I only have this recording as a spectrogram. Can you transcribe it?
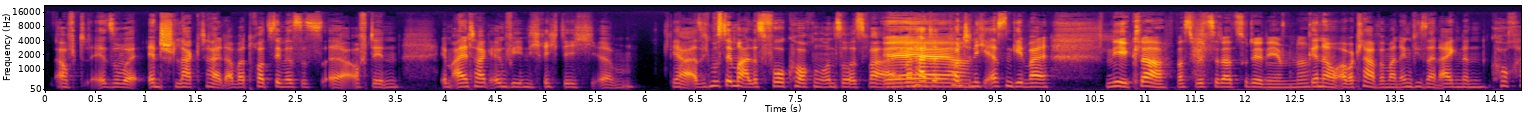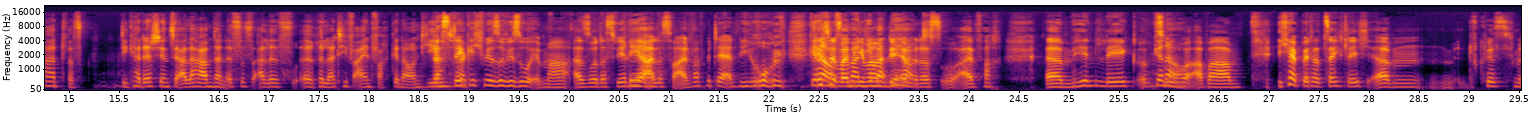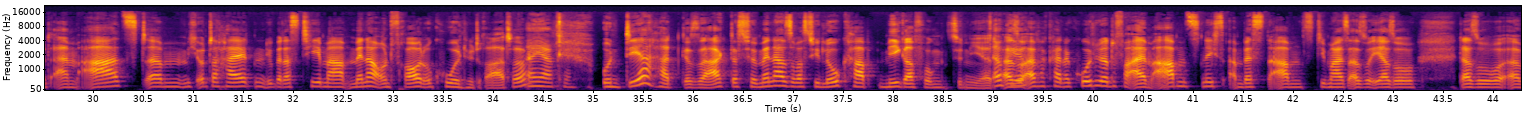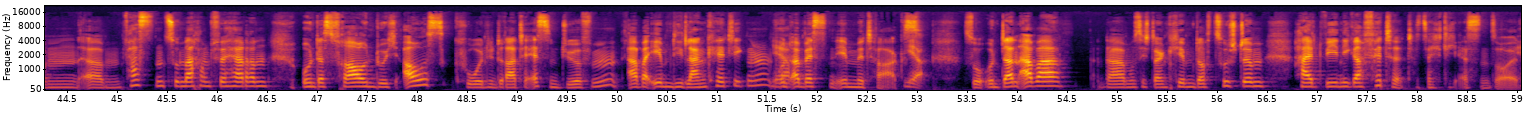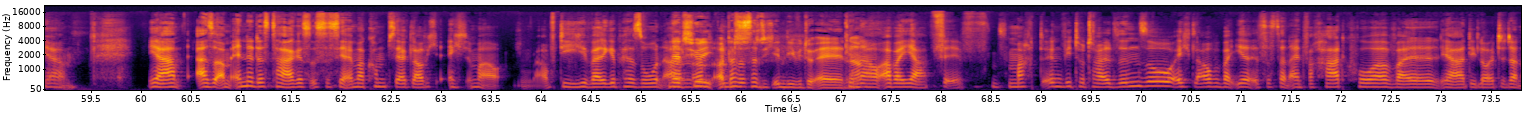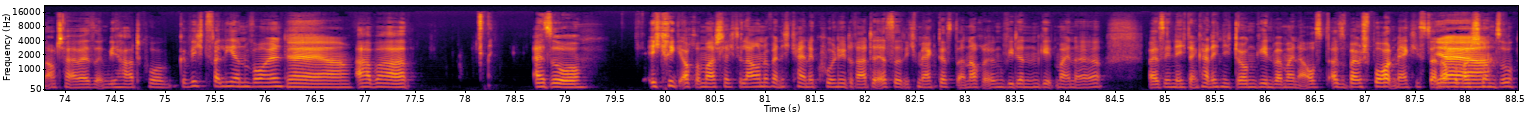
auf, äh, so entschlackt halt, aber trotzdem ist es äh, auf den im Alltag irgendwie nicht richtig ähm, ja, also ich musste immer alles vorkochen und so. Es war, ja, man hatte, ja. konnte nicht essen gehen, weil. Nee, klar, was willst du da zu dir nehmen, ne? Genau, aber klar, wenn man irgendwie seinen eigenen Koch hat, was die Kardashians ja alle haben, dann ist es alles äh, relativ einfach, genau. Und das denke ich mir sowieso immer. Also das wäre ja. ja, alles so einfach mit der Ernährung. Genau, Hätte man, man jemanden, der immer das so einfach ähm, hinlegt und genau. so. Aber ich habe ja tatsächlich ähm, kürzlich mit einem Arzt ähm, mich unterhalten über das Thema Männer und Frauen und Kohlenhydrate. Ah ja, okay. Und der hat gesagt, dass für Männer sowas wie Low Carb mega funktioniert. Okay. Also einfach keine Kohlenhydrate, vor allem abends nichts, am besten abends die meist also eher so da so ähm, ähm, Fasten zu machen für Herren und dass Frauen durchaus Kohlenhydrate essen dürfen, aber eben die langkettigen ja. und am besten eben mittags. Ja. So, und dann aber, da muss ich dann Kim doch zustimmen, halt weniger Fette tatsächlich essen sollten. Ja. Ja, also am Ende des Tages ist es ja immer, kommt es ja, glaube ich, echt immer auf die jeweilige Person an. Natürlich, und, und das ist natürlich individuell. Ne? Genau, aber ja, macht irgendwie total Sinn so. Ich glaube, bei ihr ist es dann einfach Hardcore, weil ja die Leute dann auch teilweise irgendwie Hardcore Gewicht verlieren wollen. Ja, ja, ja. Aber also ich kriege auch immer schlechte Laune, wenn ich keine Kohlenhydrate esse. Ich merke das dann auch irgendwie, dann geht meine, weiß ich nicht, dann kann ich nicht joggen gehen, weil meine Aus, also beim Sport merke ich es dann ja, auch immer ja. schon so.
